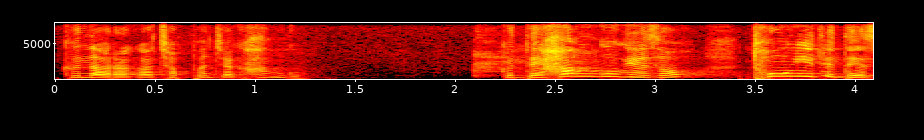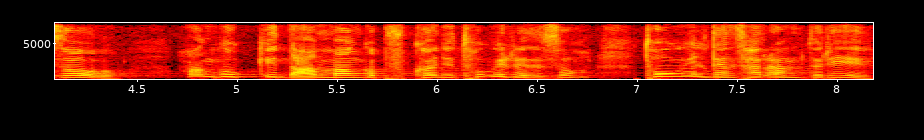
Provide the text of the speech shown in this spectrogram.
그 나라가 첫 번째가 한국. 근데 한국에서 통일이 돼서 한국이 남한과 북한이 통일이 돼서 통일된 사람들이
